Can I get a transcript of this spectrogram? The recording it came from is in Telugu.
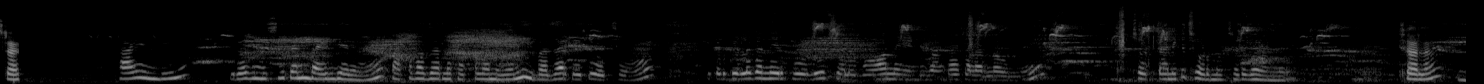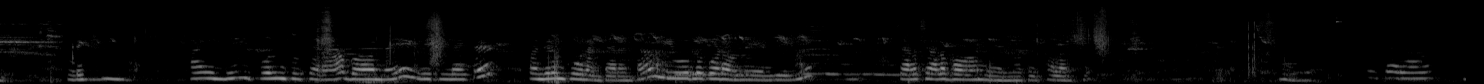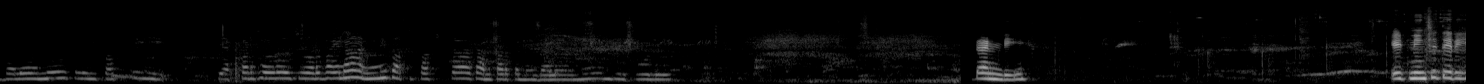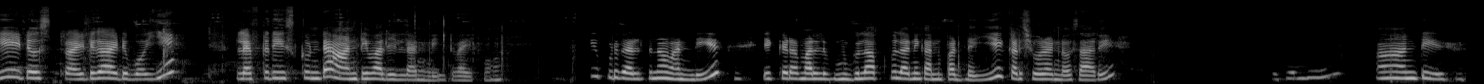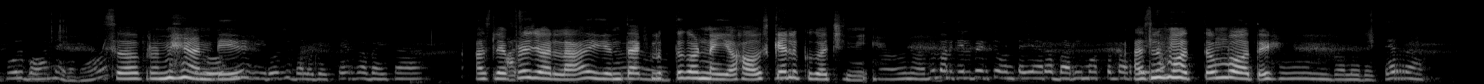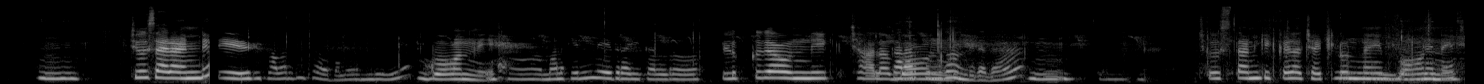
స్టార్ట్. హాయ్ అండి. ఈరోజు మిషన్కని బయలుదేరాము. పక్క బజార్లో కుక్కలు ఉన్నాయని ఈ బజార్కి అయితే వచ్చాము. ఇక్కడ బిల్లగన్నేరు పూలు చాలా బాగున్నాయండి. వంకాయ కలర్లో ఉన్నాయి. చూడటానికి చూడముచ్చటగా ఉన్నాయి. చాలా. అండి. హాయ్ అండి. ఈ పూలను చూసారా? బాగున్నాయి. వీటిని అయితే పంజరం పూలు అంటారంట. మీ ఊర్లో కూడా ఉన్నాయండి ఇవి. చాలా చాలా బాగున్నాయి అన్నమాట కలర్స్. చూసారా? భలే ఉన్నాయి అసలు ఈ పసుపు. ఎక్కడ చూడ చూడబోయినా అన్ని పసుపు పసుపుగా కనపడుతున్నాయి. భలే ఈ పూలు. అండి ఇటు నుంచి తిరిగి ఇటు స్ట్రైట్గా ఇటు పోయి లెఫ్ట్ తీసుకుంటే ఆంటీ వాళ్ళ ఇల్లు అండి ఇటువైపు. ఇప్పుడు వెళ్తున్నామండి. ఇక్కడ మళ్ళీ గులాబ్ అని కనపడ్డాయి. ఇక్కడ చూడండి ఒకసారి. ఆంటీ. సూపర్ ఉన్నాయి ఆంటీ. అసలు ఎప్పుడు చూడాల ఎంత లుక్గా ఉన్నాయో హౌస్కే లుక్గా వచ్చింది. అసలు మొత్తం పోతాయి. చూసారా అండి? బాగుంది. మనకి వెళ్ళి లేదురా ఈ కలర్. లుక్గా ఉంది చాలా బాగుంది. గా కదా. చూస్తానికి ఇక్కడ చెట్లు ఉన్నాయి బాగున్నాయి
